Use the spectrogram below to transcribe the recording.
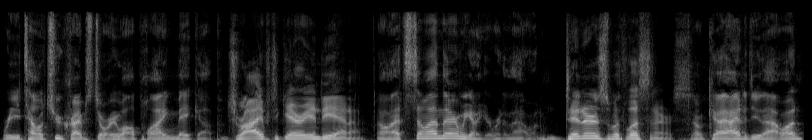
where you tell a true crime story while applying makeup. Drive to Gary, Indiana. Oh, that's still on there. We got to get rid of that one. Dinners with listeners. Okay, I had to do that one.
